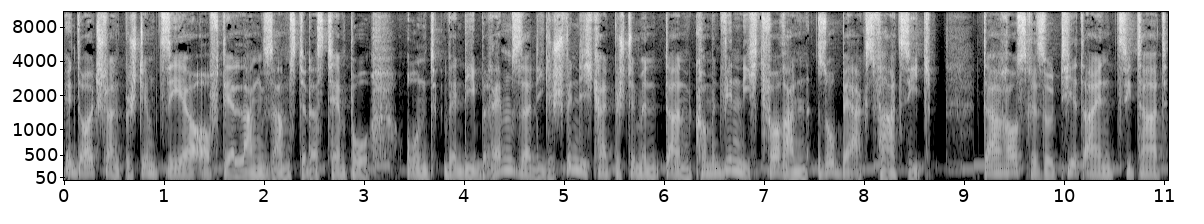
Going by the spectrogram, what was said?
In Deutschland bestimmt sehr oft der Langsamste das Tempo und wenn die Bremser die Geschwindigkeit bestimmen, dann kommen wir nicht voran, so Bergs Fazit. Daraus resultiert ein, Zitat,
